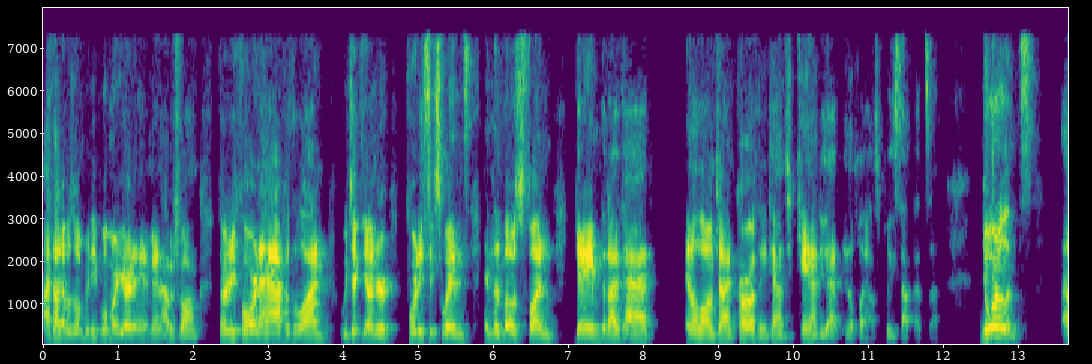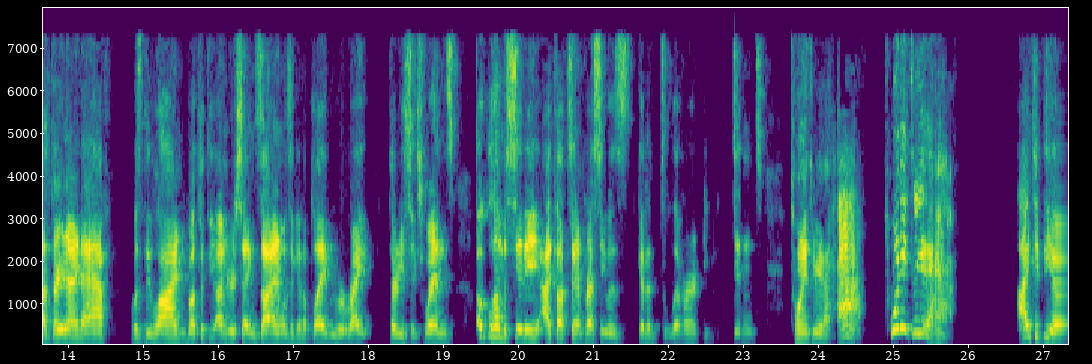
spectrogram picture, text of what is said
I thought it was one. We need one more year at Ant Man. I was wrong. 34 and a half is the line. We took the under 46 wins in the most fun game that I've had in a long time. Karl-Anthony Towns, you cannot do that in the playoffs. Please stop that, son. New Orleans, uh, 39 and a half was the line. We both took the under, saying Zion wasn't going to play. We were right. 36 wins. Oklahoma City, I thought Sam Presti was going to deliver. He didn't. 23 and a half. 23 and a half. I took the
